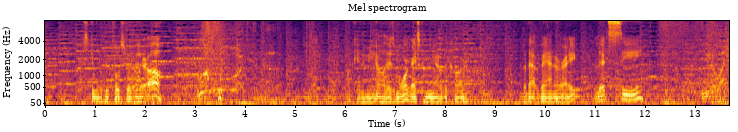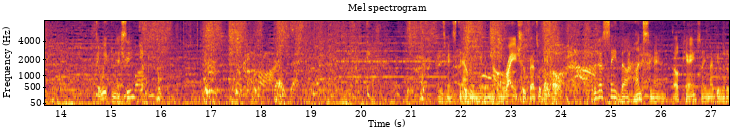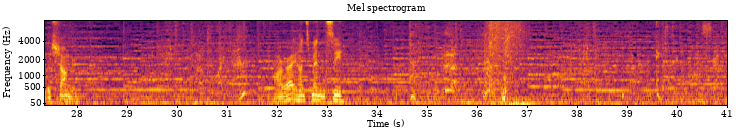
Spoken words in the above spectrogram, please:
just get a little bit closer over there. Oh! Okay, let me. Oh, there's more guys coming out of the car. Out of that van, alright. Let's see. It's a weakness, see? These guys down and get them now. Oh, riot Trooper, that's what they. Oh! What does that say? The Huntsman. Okay, so he might be a little bit stronger. Alright, Huntsman, let's see.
